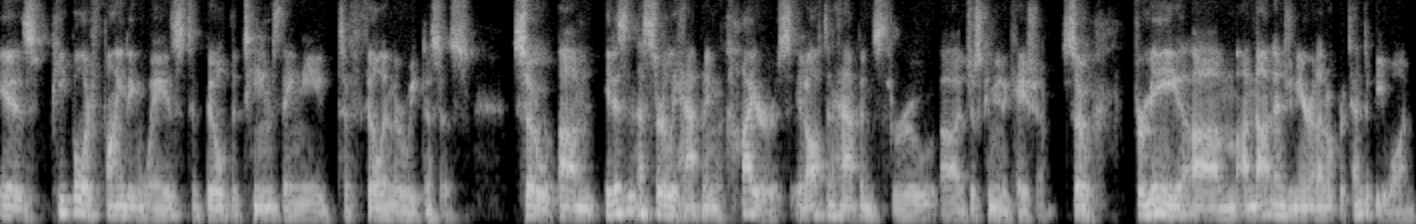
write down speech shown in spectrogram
is people are finding ways to build the teams they need to fill in their weaknesses. So um, it isn't necessarily happening with hires. It often happens through uh, just communication. So for me, um, I'm not an engineer and I don't pretend to be one.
